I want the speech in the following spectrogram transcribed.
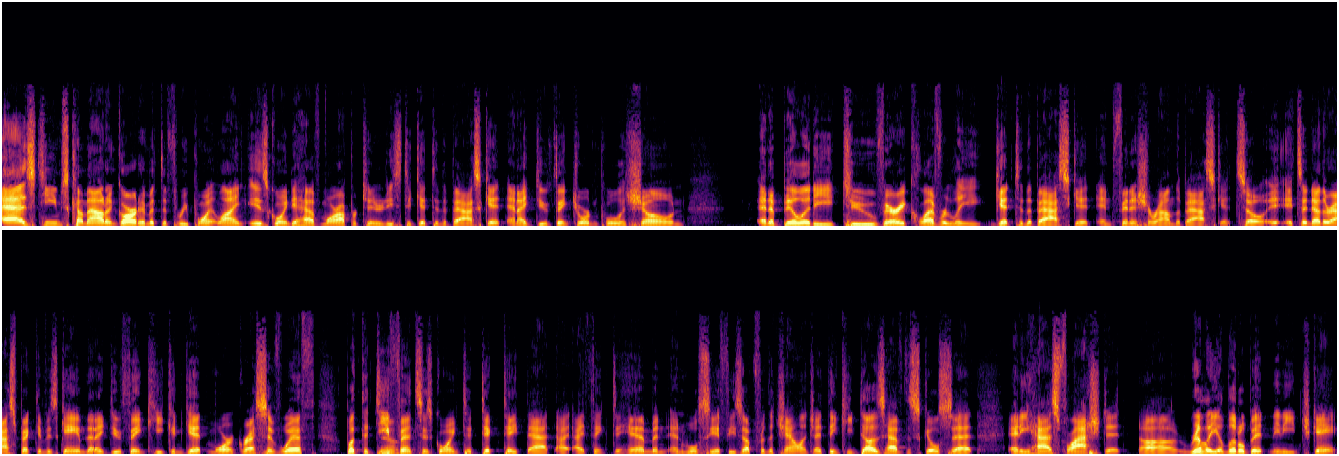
as teams come out and guard him at the three point line, is going to have more opportunities to get to the basket. And I do think Jordan Poole has shown an ability to very cleverly get to the basket and finish around the basket. So it's another aspect of his game that I do think he can get more aggressive with, but the defense yeah. is going to dictate that, I, I, think, to him, and, and we'll see if he's up for the challenge. I think he does have the skill set, and he has flashed it uh, really a little bit in each game.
